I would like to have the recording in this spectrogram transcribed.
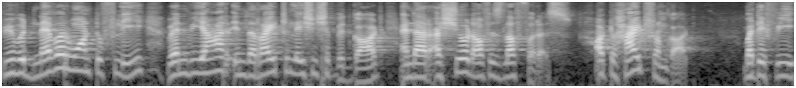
We would never want to flee when we are in the right relationship with God and are assured of His love for us, or to hide from God. But if we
